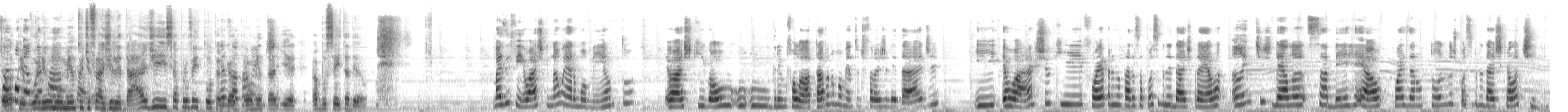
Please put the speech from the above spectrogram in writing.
foi ela um momento pegou ali um errado, momento de cara. fragilidade e se aproveitou, tá ligado? Pra Exatamente. aumentar ali a buceita dela. Mas enfim, eu acho que não era o momento. Eu acho que, igual o, o, o gringo falou, ela tava num momento de fragilidade. E eu acho que foi apresentada essa possibilidade pra ela antes dela saber real quais eram todas as possibilidades que ela tinha.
